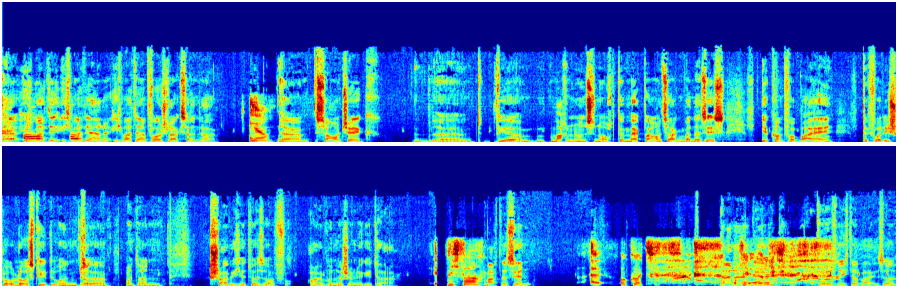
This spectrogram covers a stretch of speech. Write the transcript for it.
äh, ich mache ich mach dir einen, ich mach dir einen Vorschlag, Sandra. Ja. Ähm, Soundcheck. Äh, wir machen uns noch bemerkbar und sagen, wann das ist. Ihr kommt vorbei, bevor die Show losgeht und, Ja. äh, und dann schreibe ich etwas auf eure wunderschöne Gitarre. Ist nicht wahr. Macht das Sinn? Äh, oh Gott. Nein, nein, Okay, der, der ist nicht dabei. So,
